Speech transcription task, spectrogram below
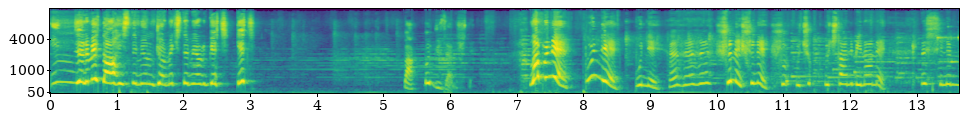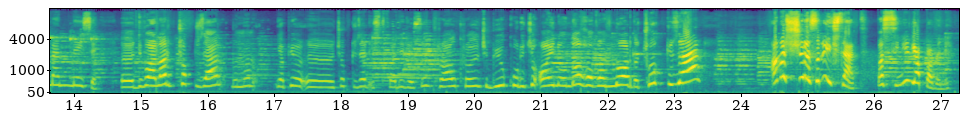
İncelemek dahi istemiyorum. Görmek istemiyorum. Geç. Geç. Bak bu güzel işte. La bu ne? Bu ne? Bu ne? He he he. Şu ne? Şu ne? Şu üç, üç tane bina ne? Ne senin ben neyse. Ee, duvarlar çok güzel. Bundan yapıyor e, çok güzel istifade ediyorsun. Kral, kraliçe, büyük koruyucu aynı anda havanlarda çok güzel. Ama şurasını yükselt. Bak sinir yapma beni.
